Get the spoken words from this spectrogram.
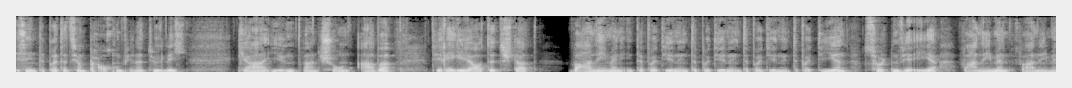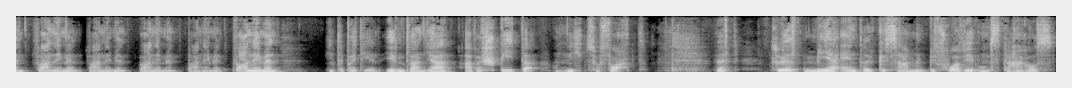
Diese Interpretation brauchen wir natürlich, klar, irgendwann schon, aber die Regel lautet statt wahrnehmen, interpretieren, interpretieren, interpretieren, interpretieren, sollten wir eher wahrnehmen, wahrnehmen, wahrnehmen, wahrnehmen, wahrnehmen, wahrnehmen, wahrnehmen, interpretieren. Irgendwann ja, aber später und nicht sofort. Das heißt, zuerst mehr Eindrücke sammeln, bevor wir uns daraus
